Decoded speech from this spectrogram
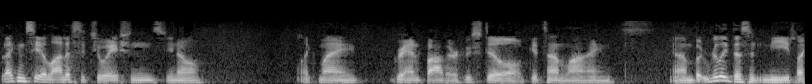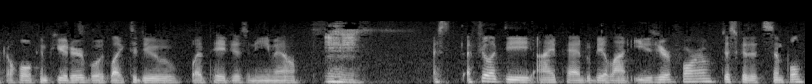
But I can see a lot of situations, you know, like my grandfather who still gets online um, but really doesn't need like a whole computer, but would like to do web pages and email. Mm-hmm. I, I feel like the iPad would be a lot easier for him just because it's simple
